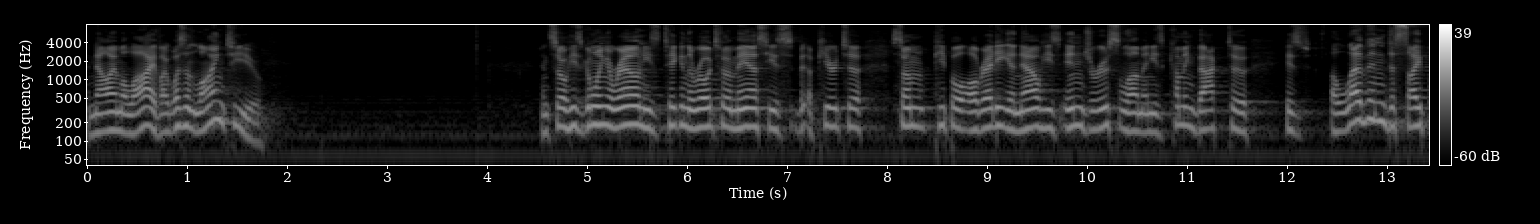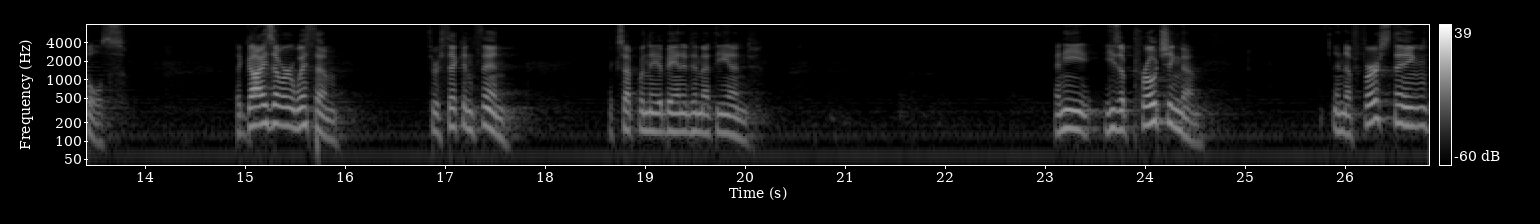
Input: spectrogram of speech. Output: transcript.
and now I'm alive. I wasn't lying to you. And so he's going around, he's taking the road to Emmaus, he's appeared to some people already, and now he's in Jerusalem, and he's coming back to his 11 disciples, the guys that were with him through thick and thin, except when they abandoned him at the end. And he, he's approaching them. And the first thing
